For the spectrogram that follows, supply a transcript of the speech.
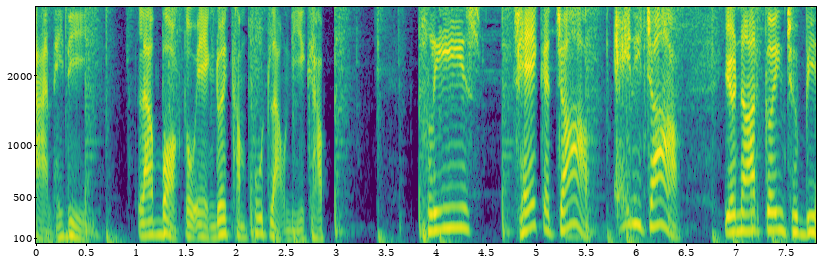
อ่านให้ดี แล้วบอกตัวเองด้วยคำพูดเหล่านี้ครับ please take a job any job you're not going to be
